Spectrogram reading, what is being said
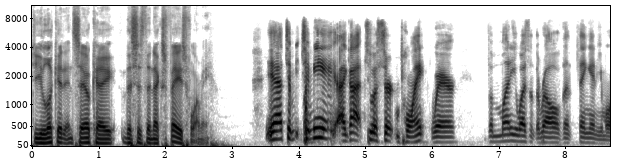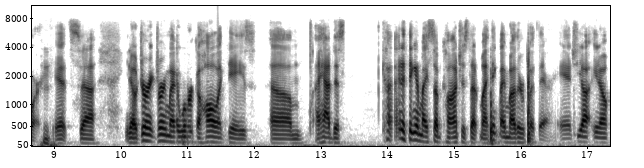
do you look at it and say okay this is the next phase for me yeah to me, to me i got to a certain point where the money wasn't the relevant thing anymore. Hmm. it's uh, you know during during my workaholic days um, i had this kind of thing in my subconscious that I think my mother put there. And she uh, you know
